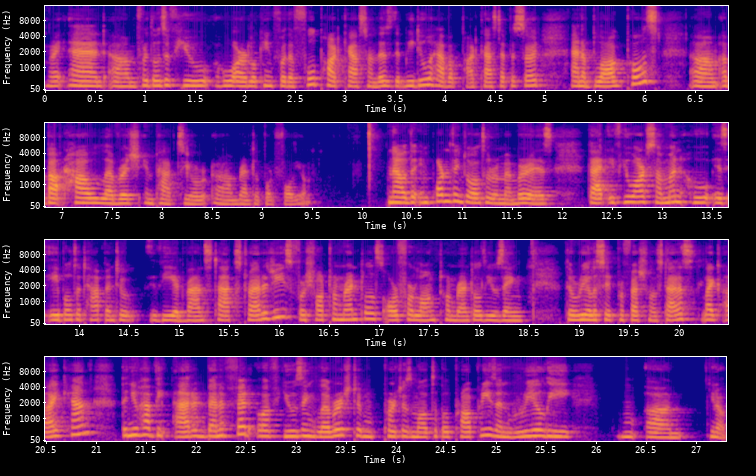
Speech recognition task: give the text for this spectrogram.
right? And um, for those of you who are looking for the full podcast on this, that we do have a podcast episode and a blog post um, about how leverage impacts your um, rental portfolio. Now, the important thing to also remember is that if you are someone who is able to tap into the advanced tax strategies for short term rentals or for long term rentals using the real estate professional status, like I can, then you have the added benefit of using leverage to purchase multiple properties and really, um, you know,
